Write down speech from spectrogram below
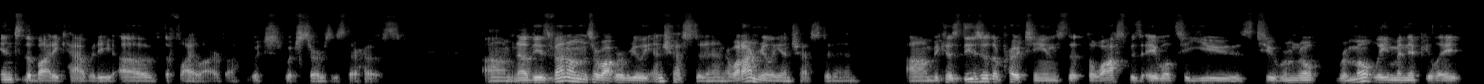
into the body cavity of the fly larva, which, which serves as their host. Um, now, these venoms are what we're really interested in, or what I'm really interested in, um, because these are the proteins that the wasp is able to use to remote, remotely manipulate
